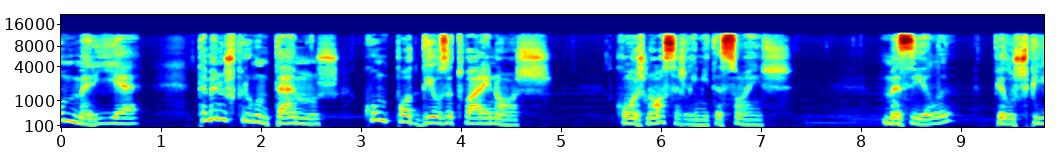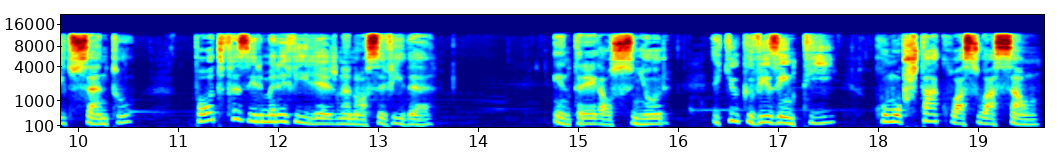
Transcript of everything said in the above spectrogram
Como Maria, também nos perguntamos como pode Deus atuar em nós, com as nossas limitações. Mas Ele, pelo Espírito Santo, pode fazer maravilhas na nossa vida. Entrega ao Senhor aquilo que vês em ti como obstáculo à sua ação.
